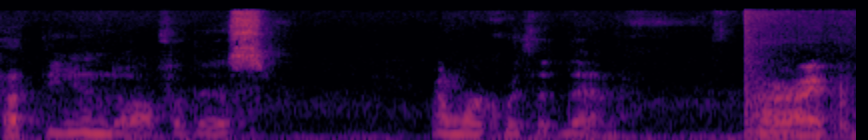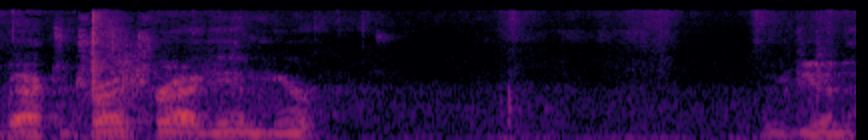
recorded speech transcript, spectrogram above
Cut the end off of this and work with it then. All right, we're back to try try again here. We did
